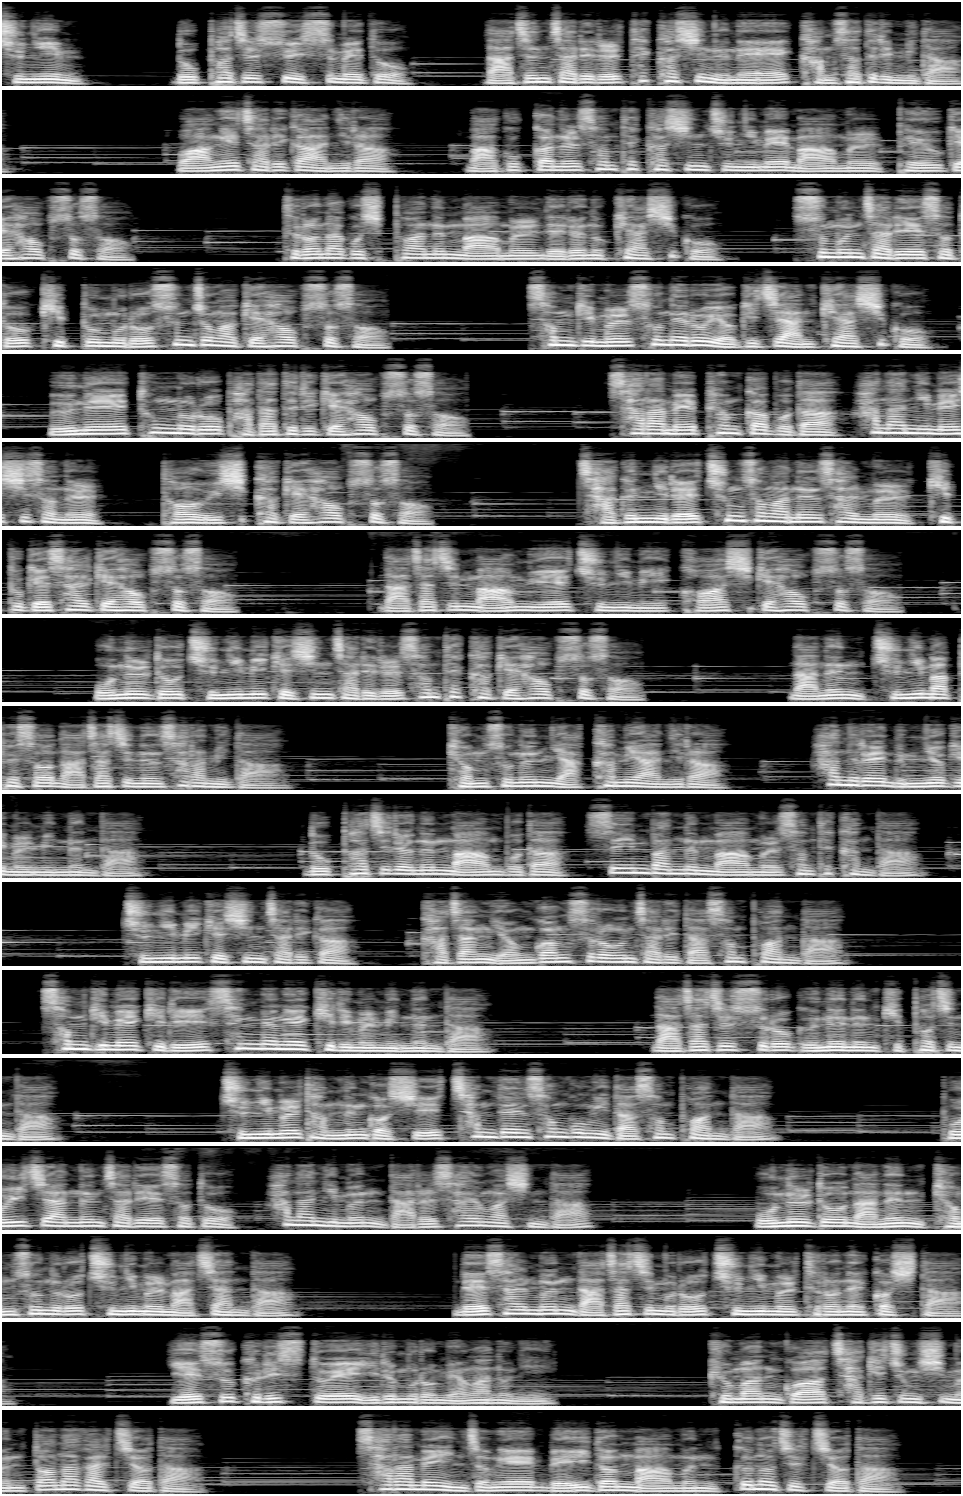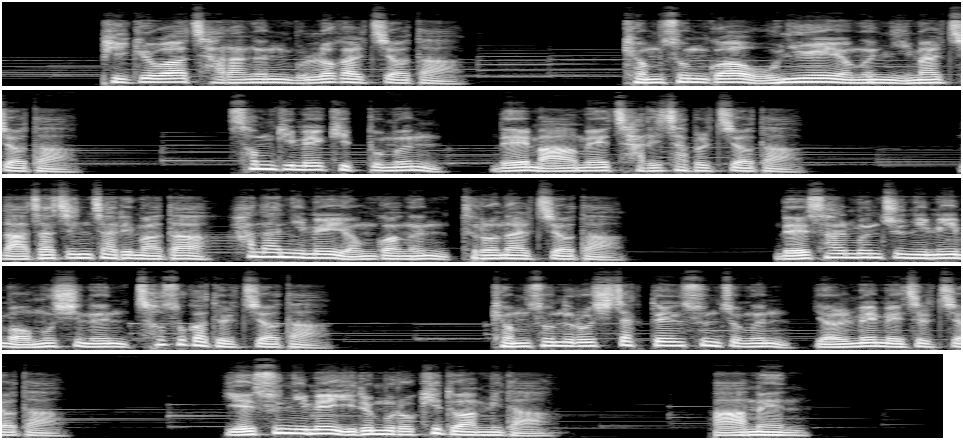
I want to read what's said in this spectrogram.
주님, 높아질 수 있음에도 낮은 자리를 택하신 은혜에 감사드립니다. 왕의 자리가 아니라 마국간을 선택하신 주님의 마음을 배우게 하옵소서. 드러나고 싶어 하는 마음을 내려놓게 하시고 숨은 자리에서도 기쁨으로 순종하게 하옵소서. 섬김을 손해로 여기지 않게 하시고 은혜의 통로로 받아들이게 하옵소서. 사람의 평가보다 하나님의 시선을 더 의식하게 하옵소서. 작은 일에 충성하는 삶을 기쁘게 살게 하옵소서. 낮아진 마음 위에 주님이 거하시게 하옵소서. 오늘도 주님이 계신 자리를 선택하게 하옵소서. 나는 주님 앞에서 낮아지는 사람이다. 겸손은 약함이 아니라 하늘의 능력임을 믿는다. 높아지려는 마음보다 쓰임받는 마음을 선택한다. 주님이 계신 자리가 가장 영광스러운 자리다 선포한다. 섬김의 길이 생명의 길임을 믿는다. 낮아질수록 은혜는 깊어진다. 주님을 닮는 것이 참된 성공이다 선포한다. 보이지 않는 자리에서도 하나님은 나를 사용하신다. 오늘도 나는 겸손으로 주님을 맞이한다. 내 삶은 낮아짐으로 주님을 드러낼 것이다. 예수 그리스도의 이름으로 명하노니 교만과 자기중심은 떠나갈지어다. 사람의 인정에 매이던 마음은 끊어질지어다. 비교와 자랑은 물러갈지어다. 겸손과 온유의 영은 임할지어다. 섬김의 기쁨은 내 마음에 자리 잡을지어다. 낮아진 자리마다 하나님의 영광은 드러날지어다. 내 삶은 주님이 머무시는 처소가 될지어다. 겸손으로 시작된 순종은 열매 맺을지어다. 예수님의 이름으로 기도합니다. 아멘.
